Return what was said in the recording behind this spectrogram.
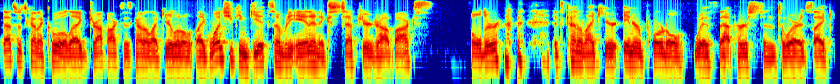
That's what's kind of cool. Like Dropbox is kind of like your little like once you can get somebody in and accept your Dropbox folder, it's kind of like your inner portal with that person to where it's like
